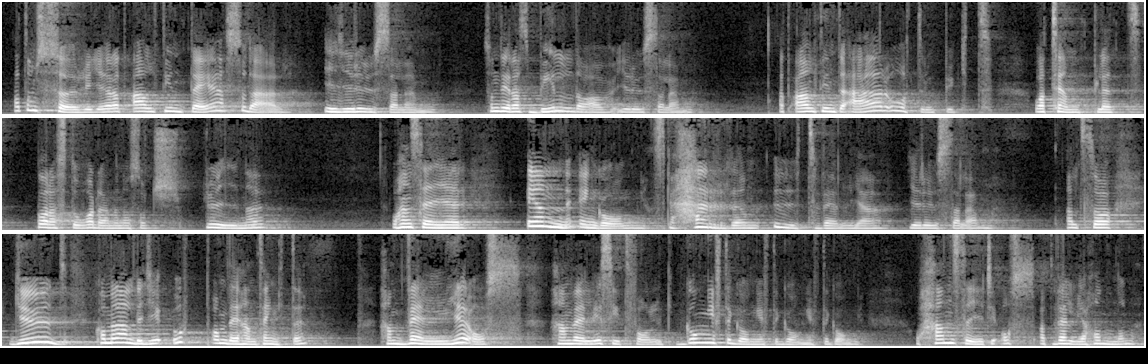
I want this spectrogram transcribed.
att de sörjer att allt inte är så där i Jerusalem som deras bild av Jerusalem. Att allt inte är återuppbyggt och att templet bara står där med någon sorts ruiner. Och han säger, än en gång ska Herren utvälja Jerusalem. Alltså, Gud kommer aldrig ge upp om det han tänkte. Han väljer oss, han väljer sitt folk gång efter gång efter gång efter gång. Och han säger till oss att välja honom,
